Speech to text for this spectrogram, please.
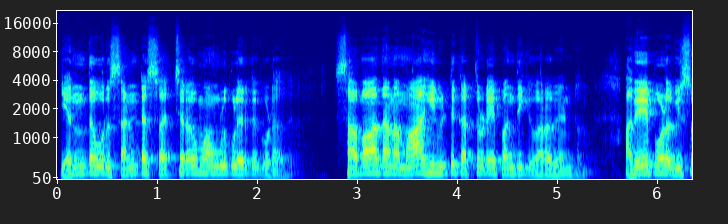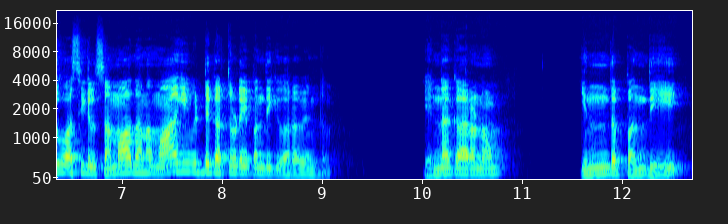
எந்த ஒரு சண்டை சச்சரவும் அவங்களுக்குள்ள இருக்கக்கூடாது. சமாதானமாகிவிட்டு கர்த்தருடைய பந்திக்கு வர வேண்டும். அதே போல் விசுவாசிகள் சமாதானமாகிவிட்டு கர்த்தருடைய பந்திக்கு வர வேண்டும். என்ன காரணம்? இந்த பந்தி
